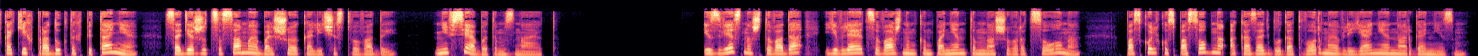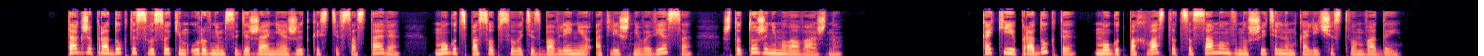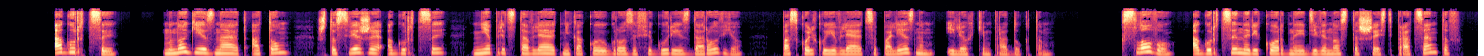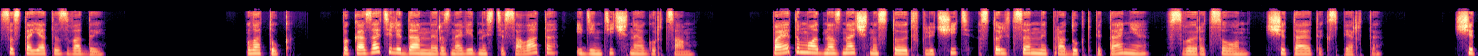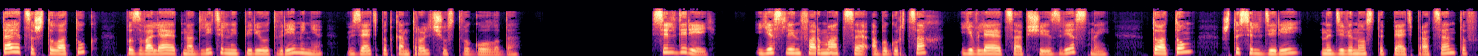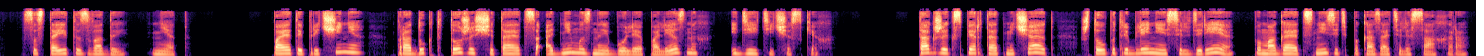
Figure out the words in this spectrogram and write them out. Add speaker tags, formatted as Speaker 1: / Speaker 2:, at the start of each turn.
Speaker 1: В каких продуктах питания содержится самое большое количество воды? Не все об этом знают. Известно, что вода является важным компонентом нашего рациона, поскольку способна оказать благотворное влияние на организм. Также продукты с высоким уровнем содержания жидкости в составе могут способствовать избавлению от лишнего веса, что тоже немаловажно. Какие продукты могут похвастаться самым внушительным количеством воды? Огурцы. Многие знают о том, что свежие огурцы не представляют никакой угрозы фигуре и здоровью, поскольку являются полезным и легким продуктом. К слову, огурцы на рекордные 96% состоят из воды. Латук. Показатели данной разновидности салата идентичны огурцам. Поэтому однозначно стоит включить столь ценный продукт питания в свой рацион, считают эксперты. Считается, что латук позволяет на длительный период времени взять под контроль чувство голода. Сельдерей. Если информация об огурцах является общеизвестной, то о том, что сельдерей на 95% состоит из воды, нет. По этой причине продукт тоже считается одним из наиболее полезных и диетических. Также эксперты отмечают, что употребление сельдерея помогает снизить показатели сахара.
